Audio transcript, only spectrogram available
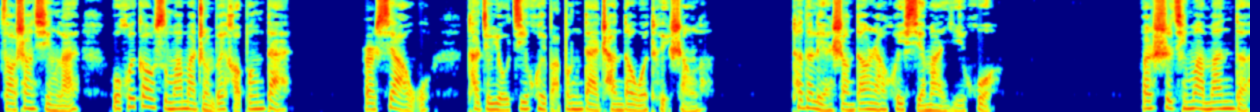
早上醒来，我会告诉妈妈准备好绷带，而下午她就有机会把绷带缠到我腿上了。他的脸上当然会写满疑惑，而事情慢慢的、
